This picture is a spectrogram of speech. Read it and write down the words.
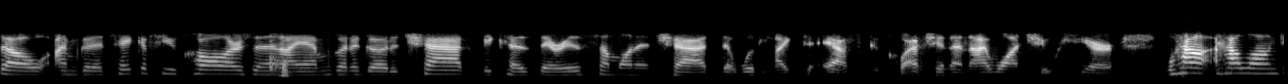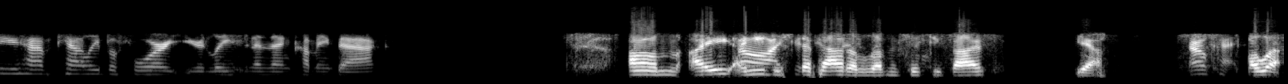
So I'm going to take a few callers and then I am going to go to chat because there is someone in chat that would like to ask a question and I want you here. Well, how how long do you have, Kelly, before you're leaving and then coming back? Um, I, I Oh, need I to can step out at 11:55. Yeah. Okay. I'll, I'll,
